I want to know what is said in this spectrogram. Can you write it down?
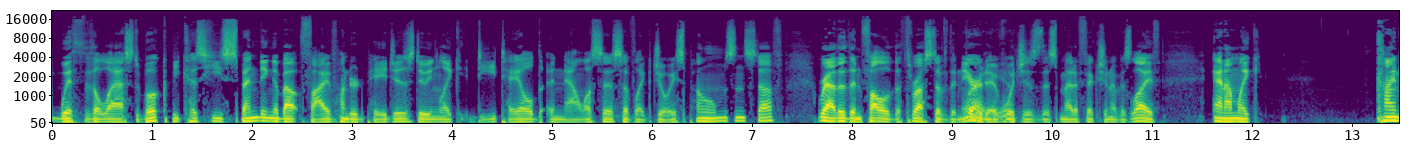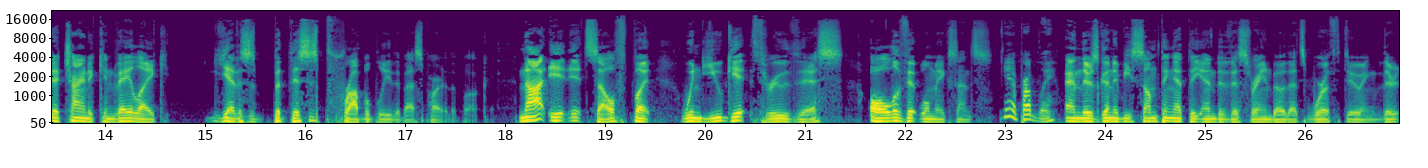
with the last book because he's spending about 500 pages doing like detailed analysis of like Joyce poems and stuff rather than follow the thrust of the narrative yeah. which is this metafiction of his life and I'm like kind of trying to convey like yeah this is but this is probably the best part of the book not it itself but when you get through this all of it will make sense Yeah, probably. and there's going to be something at the end of this rainbow that's worth doing. There,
